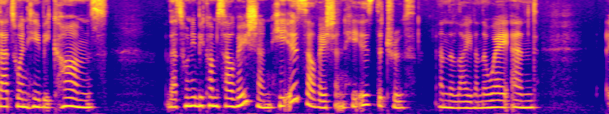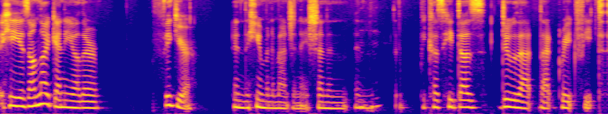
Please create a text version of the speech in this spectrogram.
that's when he becomes that's when he becomes salvation. He is salvation. He is the truth and the light and the way. And he is unlike any other figure in the human imagination and, and mm-hmm. because he does do that that great feat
